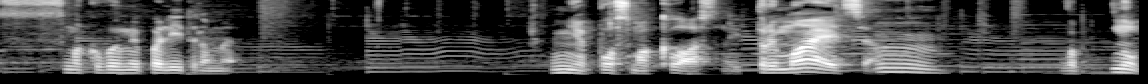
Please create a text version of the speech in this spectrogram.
смаковими палітрами. Ні, посмак класний. Тримається. М. Ну,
